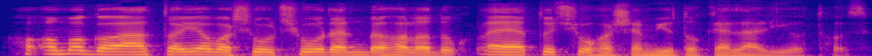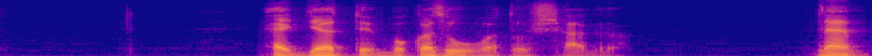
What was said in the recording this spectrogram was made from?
Ha a maga által javasolt sorrendbe haladok, lehet, hogy sohasem jutok el Eliotthoz. Egyet több ok az óvatosságra. Nem.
